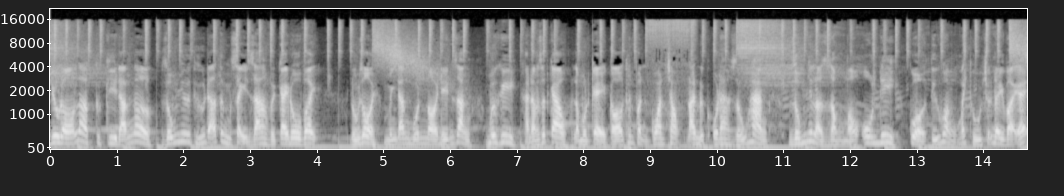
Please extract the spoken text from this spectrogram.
Điều đó là cực kỳ đáng ngờ, giống như thứ đã từng xảy ra với Kaido vậy. Đúng rồi, mình đang muốn nói đến rằng Bucky khả năng rất cao là một kẻ có thân phận quan trọng đang được Oda giấu hàng giống như là dòng máu Oni của tứ hoàng bách thú trước đây vậy ấy.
